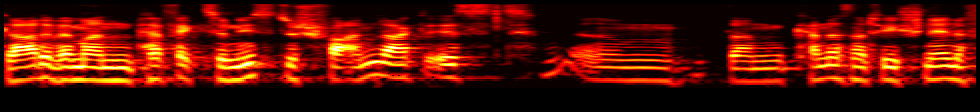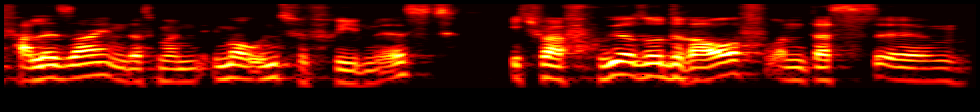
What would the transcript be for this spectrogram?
Gerade wenn man perfektionistisch veranlagt ist, ähm, dann kann das natürlich schnell eine Falle sein, dass man immer unzufrieden ist ich war früher so drauf und das ähm,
